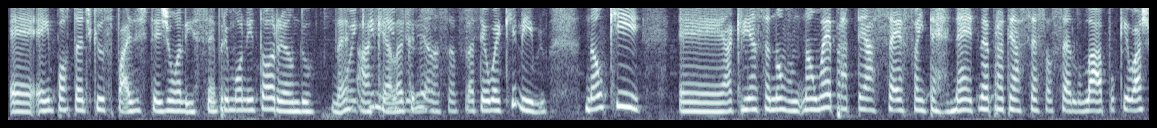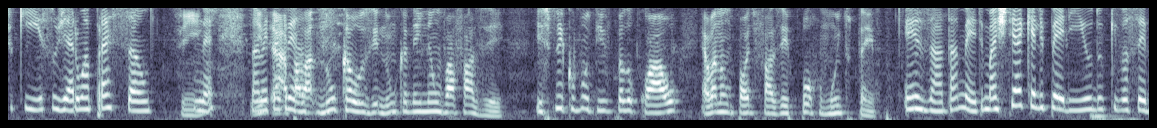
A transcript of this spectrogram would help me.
é, é, importante que os pais estejam ali sempre monitorando né, aquela né? criança né? para ter o equilíbrio. Não que é, a criança não, não é para ter acesso à internet, não é para ter acesso ao celular, porque eu acho que isso gera uma pressão. Sim. Né, na mente da criança. Palavra, nunca use nunca nem não vá fazer explica o motivo pelo qual ela não pode fazer por muito tempo. Exatamente, mas tem aquele período que você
